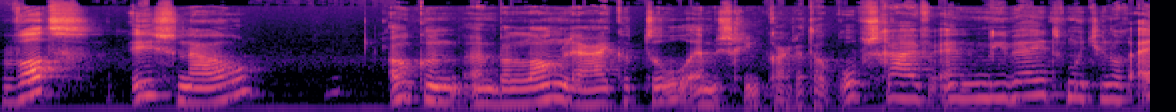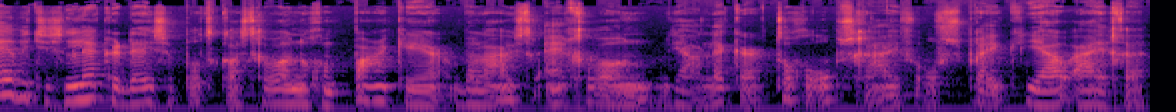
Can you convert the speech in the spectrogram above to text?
Wat is nou ook een, een belangrijke tool? En misschien kan je dat ook opschrijven. En wie weet moet je nog eventjes lekker deze podcast gewoon nog een paar keer beluisteren. En gewoon ja, lekker toch opschrijven. Of spreek jouw eigen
